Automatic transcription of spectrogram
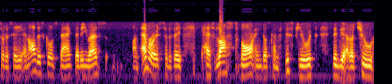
so to say, and all this goes back that the U.S. on average, so to say, has lost more in those kind of disputes than the other two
